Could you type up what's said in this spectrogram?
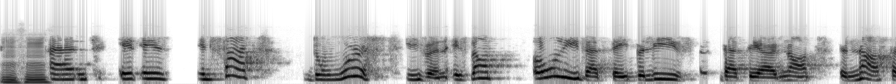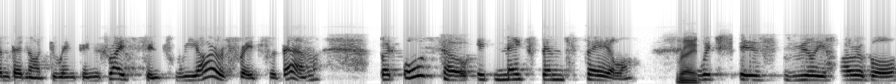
mm-hmm. And it is, in fact, the worst even is not only that they believe that they are not enough and they're not doing things right since we are afraid for them, but also it makes them fail, right. which is really horrible.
